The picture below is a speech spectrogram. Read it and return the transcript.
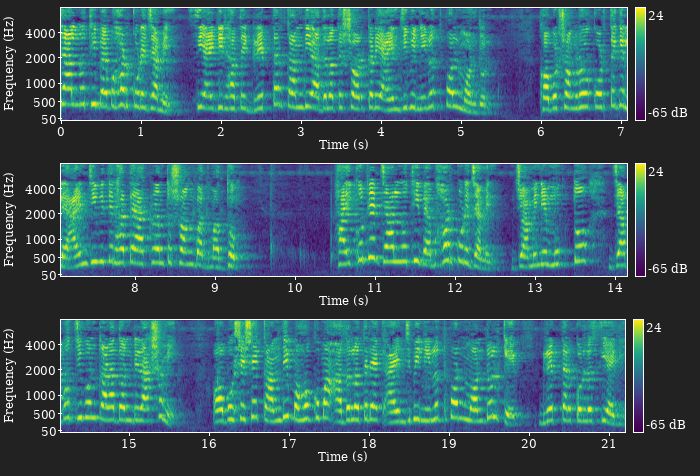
জাল নথি ব্যবহার করে জামিন। সিআইডির হাতে গ্রেপ্তার কান্দি আদালতের সরকারি আইনজীবী নীলোৎপল মণ্ডল। খবর সংগ্রহ করতে গেলে আইনজীবীদের হাতে আক্রান্ত সংবাদ মাধ্যম। হাইকোর্টের জাল নথি ব্যবহার করে জামিন। জামিনে মুক্ত যাবজ্জীবন কারাদণ্ডের আসামি। অবশেষে কান্দি মহকুমা আদালতের এক আইনজীবী নীলোৎপল মণ্ডলকে গ্রেপ্তার করল সিআইডি।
